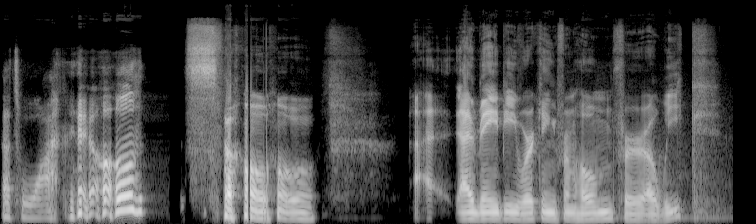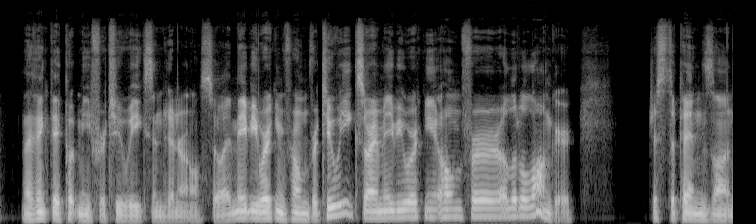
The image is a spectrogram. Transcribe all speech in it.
That's wild. So I, I may be working from home for a week. I think they put me for two weeks in general. So I may be working from home for two weeks, or I may be working at home for a little longer. Just depends on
